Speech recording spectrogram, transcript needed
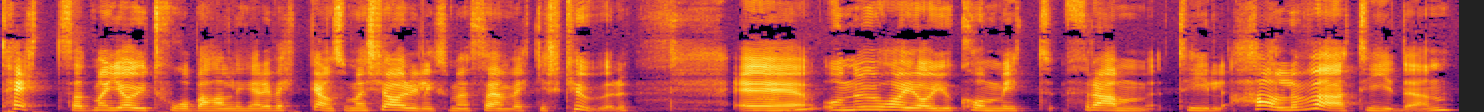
tätt så att man gör ju två behandlingar i veckan så man kör ju liksom en fem veckors kur. Eh, mm. och nu har jag ju kommit fram till halva tiden.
